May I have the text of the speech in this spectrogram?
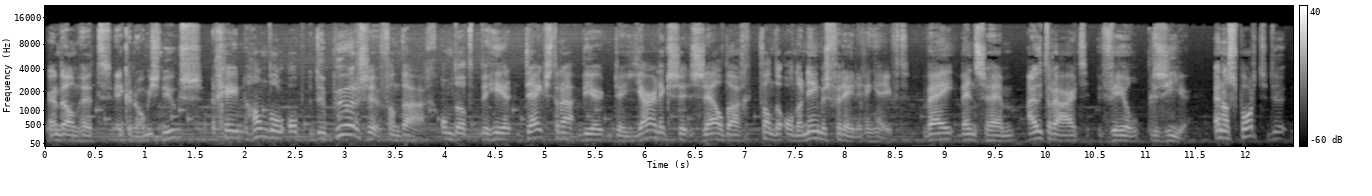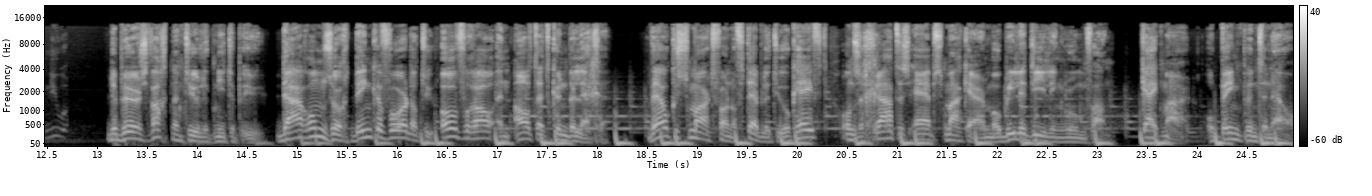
En dan het economisch nieuws. Geen handel op de beurzen vandaag, omdat de heer Dijkstra weer de jaarlijkse zeildag van de ondernemersvereniging heeft. Wij wensen hem uiteraard veel plezier. En als sport de. De beurs wacht natuurlijk niet op u. Daarom zorgt Bink ervoor dat u overal en altijd kunt beleggen. Welke smartphone of tablet u ook heeft, onze gratis apps maken er een mobiele dealing room van. Kijk maar op bink.nl.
